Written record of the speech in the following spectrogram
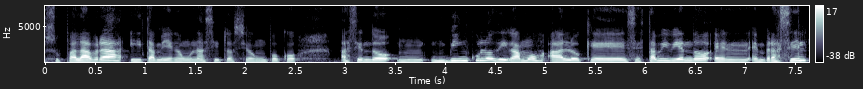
sus palabras y también en una situación un poco haciendo un, vínculo, digamos, a lo que se está viviendo en, Brasil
